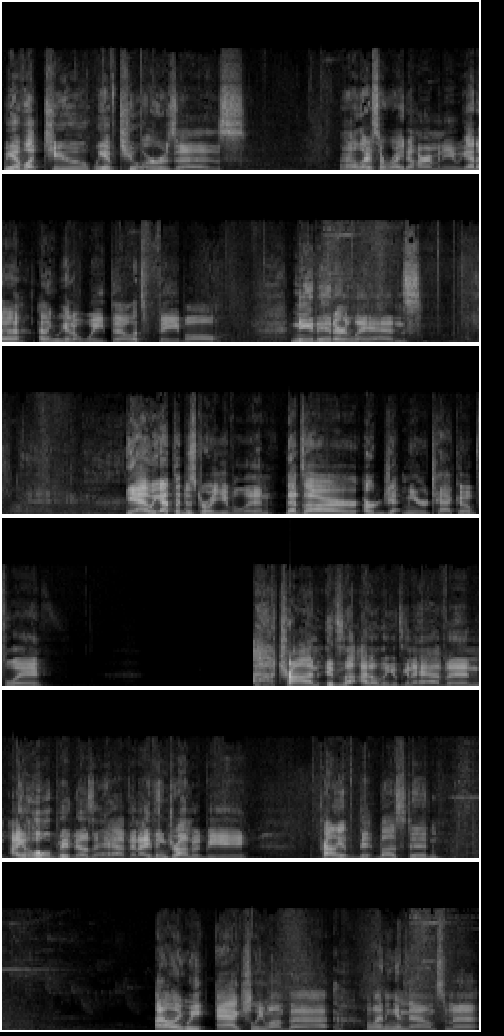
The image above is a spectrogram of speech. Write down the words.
We have what two? We have two Urzas. Well, there's a Rite of Harmony. We gotta. I think we gotta wait though. Let's Fable. Needed our lands. Yeah, we got the Destroy Evil in. That's our our Jetmir tech, hopefully. Uh, Tron, it's not. I don't think it's gonna happen. I hope it doesn't happen. I think Tron would be probably a bit busted. I don't think we actually want that. Wedding announcement.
